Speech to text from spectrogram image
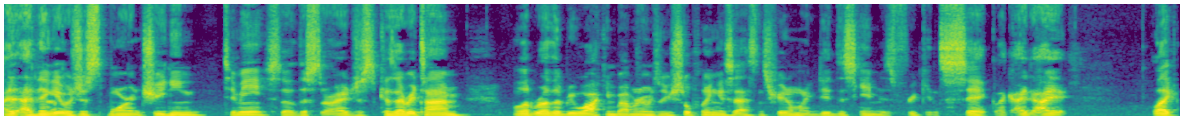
I, I think it was just more intriguing to me. So this story, I just because every time my little brother would be walking by my room, he's like, "You're still playing Assassin's Creed?" I'm like, "Dude, this game is freaking sick!" Like, I, I, like,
